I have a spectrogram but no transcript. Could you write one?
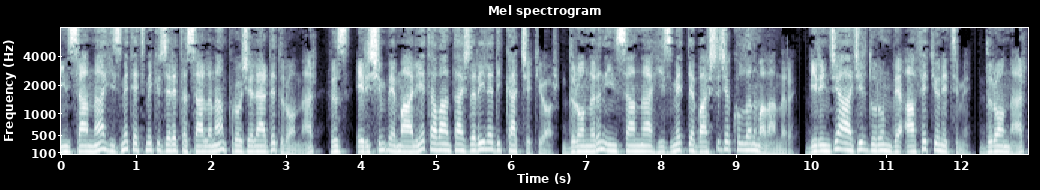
İnsanlığa hizmet etmek üzere tasarlanan projelerde dronlar, hız, erişim ve maliyet avantajlarıyla dikkat çekiyor. Dronların insanlığa hizmetle başlıca kullanım alanları. Birinci acil durum ve afet yönetimi. Dronlar,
